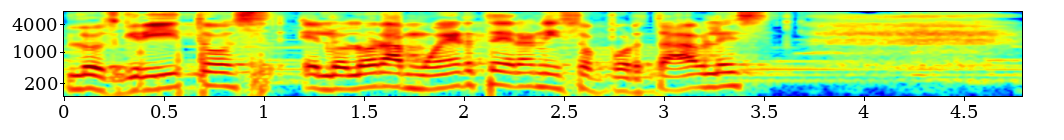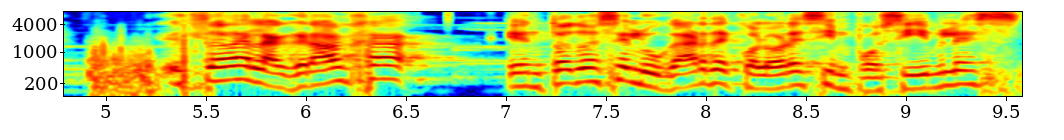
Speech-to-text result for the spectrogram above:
los gritos, el olor a muerte eran insoportables. En toda la granja, en todo ese lugar de colores imposibles,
